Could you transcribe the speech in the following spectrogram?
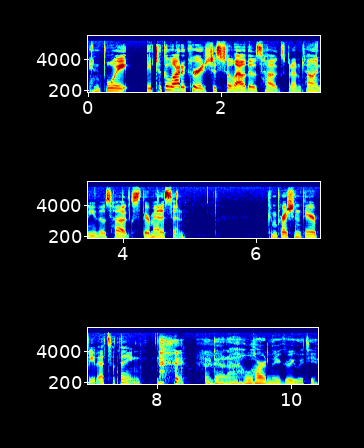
And boy, it took a lot of courage just to allow those hugs, but I'm telling you, those hugs, they're medicine. Compression therapy, that's a thing. No doubt. I wholeheartedly agree with you.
